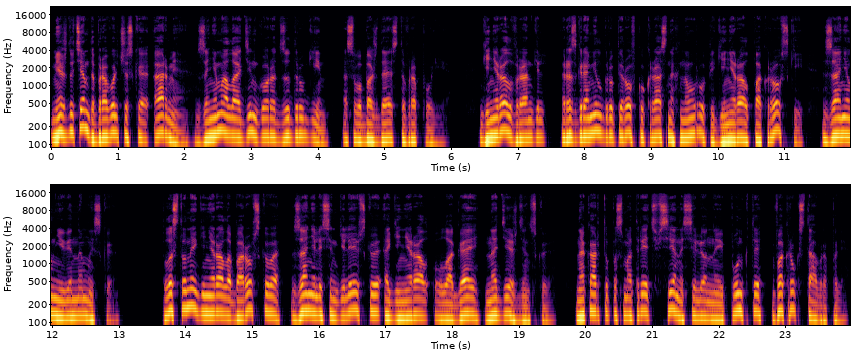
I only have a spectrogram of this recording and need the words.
Между тем добровольческая армия занимала один город за другим, освобождая Ставрополье. Генерал Врангель разгромил группировку красных на Урупе, генерал Покровский занял Невинномысскую. Пластуны генерала Боровского заняли Сингелеевскую, а генерал Улагай – Надеждинскую. На карту посмотреть все населенные пункты вокруг Ставрополя.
